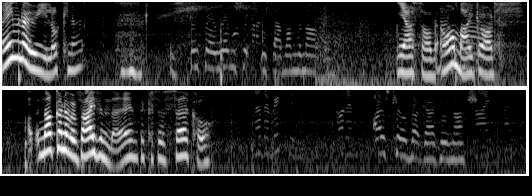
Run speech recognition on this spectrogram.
I don't even know who you're looking at. People 160 Sam on the mountain. Yeah, I saw that. Oh my god. I'm not gonna revive him though because of the circle. No, they're rifting with him. Got him. I just killed that guy for you, Nice, nice.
